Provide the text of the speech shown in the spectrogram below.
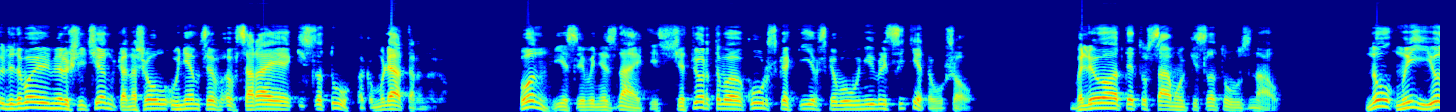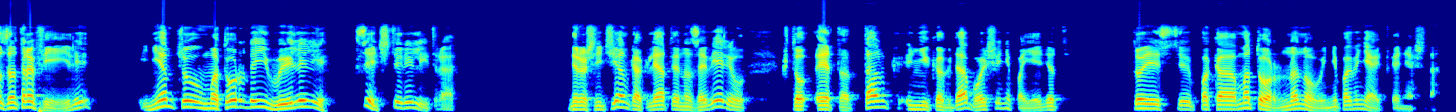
Рядовой Мирошниченко нашел у немцев в сарае кислоту аккумуляторную. Он, если вы не знаете, с четвертого Курска Киевского университета ушел. В лед эту самую кислоту узнал. Ну, мы ее затрофеили, и немцу в мотор да и вылили все четыре литра. Мирошниченко клятвенно заверил, что этот танк никогда больше не поедет. То есть, пока мотор на новый не поменяют, конечно.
